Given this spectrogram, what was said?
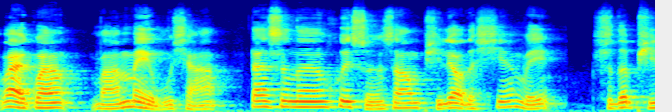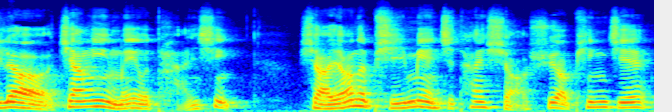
外观完美无瑕，但是呢会损伤皮料的纤维，使得皮料僵硬没有弹性。小羊的皮面积太小，需要拼接，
